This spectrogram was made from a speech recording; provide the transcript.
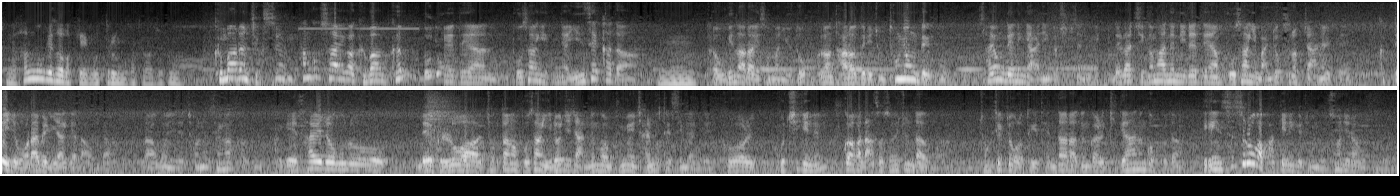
저는 한국에서밖에 못 들은 것 같아가지고. 그 말은 즉슨 한국 사회가 그만큼 노동에 대한 보상이 굉장히 인색하다 음, 그러니까 우리나라에서만 유독 그런 단어들이 좀 통용되고 사용되는 게 아닌가 싶습니다. 내가 지금 하는 일에 대한 보상이 만족스럽지 않을 때 그때 이제 워라벨 이야기가 나온다라고 이제 저는 생각하고 그게 사회적으로 내 근로와 적당한 보상이 이루어지지 않는 건 분명히 잘못됐습니다. 이제 그걸 고치기는 국가가 나서서 해준다 거나 정책적으로 어떻게 된다라든가를 기대하는 것보다 개인 스스로가 바뀌는 게 저는 우선이라고 봅니다.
